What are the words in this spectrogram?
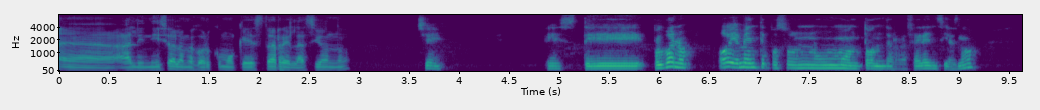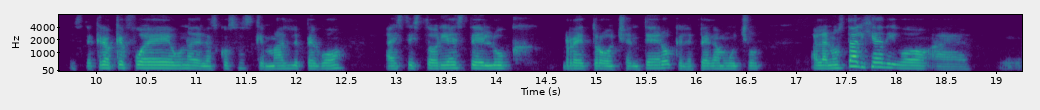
ah, al inicio, a lo mejor como que esta relación, ¿no? Sí. Este, pues bueno, obviamente pues son un montón de referencias, ¿no? Este, creo que fue una de las cosas que más le pegó a esta historia, este look retro ochentero que le pega mucho a la nostalgia, digo, a eh,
